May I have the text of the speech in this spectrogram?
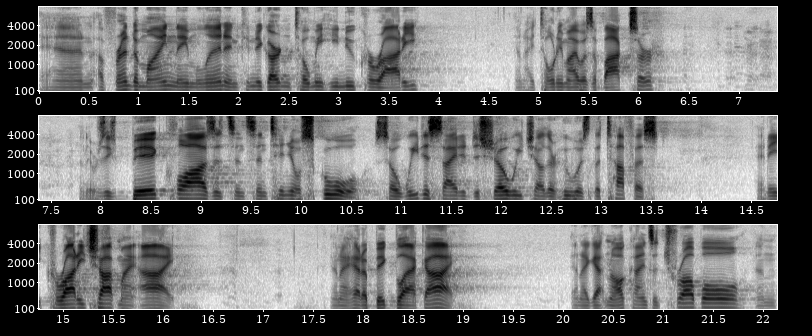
and a friend of mine named Lynn in kindergarten told me he knew karate, and I told him I was a boxer. And there was these big closets in Centennial School, so we decided to show each other who was the toughest. And he karate chopped my eye, and I had a big black eye, and I got in all kinds of trouble, and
